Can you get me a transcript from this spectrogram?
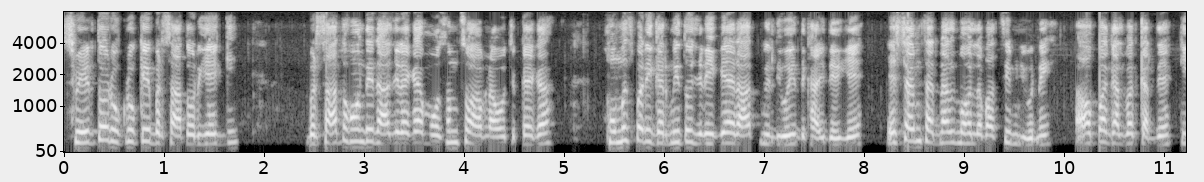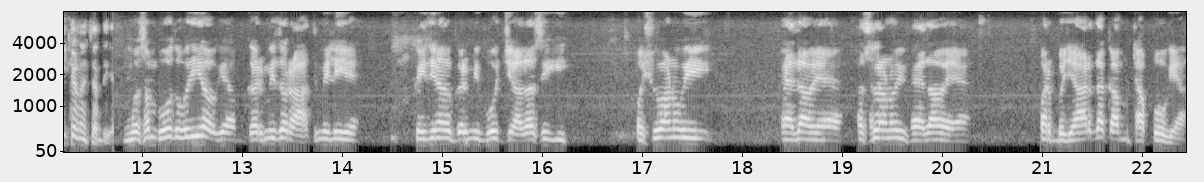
ਸਵੇਰ ਤੋਂ ਰੁਕ ਰੁਕ ਕੇ ਬਰਸਾਤ ਹੋ ਰਹੀ ਹੈਗੀ। ਬਰਸਾਤ ਹੋਣ ਦੇ ਨਾਲ ਜਿਹੜਾ ਹੈਗਾ ਮੌਸਮ ਸੁਹਾਵਣਾ ਹੋ ਚੁੱਕਾ ਹੈਗਾ। ਹੁਮਸ ਭਰੀ ਗਰਮੀ ਤੋਂ ਜਿਹੜੀ ਹੈ ਰਾਤ ਮਿਲਦੀ ਹੋਈ ਦਿਖਾਈ ਦੇ ਰਹੀ ਹੈ। ਇਸ ਟਾਈਮ ਸਾਡੇ ਨਾਲ ਮੁਹੱਲਾ ਵਾਸੀ ਮੌਜੂਦ ਨੇ। ਆਓ ਆਪਾਂ ਗੱਲਬਾਤ ਕਰਦੇ ਹਾਂ ਕੀ ਕਹਿਣਾ ਚਾਹੁੰਦੇ ਆ? ਮੌਸਮ ਬਹੁਤ ਵਧੀਆ ਹੋ ਗਿਆ। ਗਰਮੀ ਤੋਂ ਰਾਹਤ ਮਿਲੀ ਹੈ। ਕਈ ਦਿਨਾਂ ਤੋਂ ਗਰਮੀ ਬਹੁਤ ਜ਼ਿਆਦਾ ਸੀਗੀ। ਪਸ਼ੂਆਂ ਨੂੰ ਵੀ ਫਾਇਦਾ ਹੋਇਆ ਹੈ ਫਸਲਾਂ ਨੂੰ ਵੀ ਫਾਇਦਾ ਹੋਇਆ ਹੈ। ਪਰ ਬਾਜ਼ਾਰ ਦਾ ਕੰਮ ਠੱਪ ਹੋ ਗਿਆ।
